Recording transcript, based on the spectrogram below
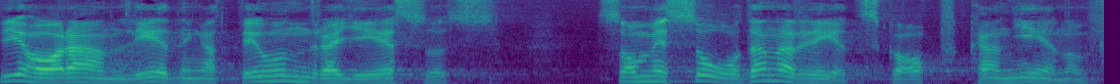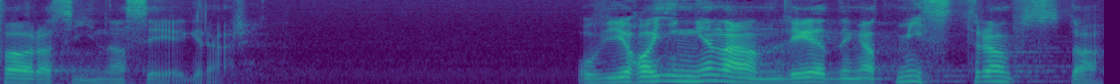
Vi har anledning att beundra Jesus som med sådana redskap kan genomföra sina segrar. Och vi har ingen anledning att misströsta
